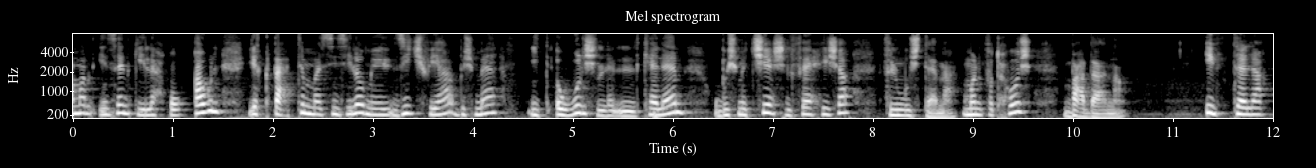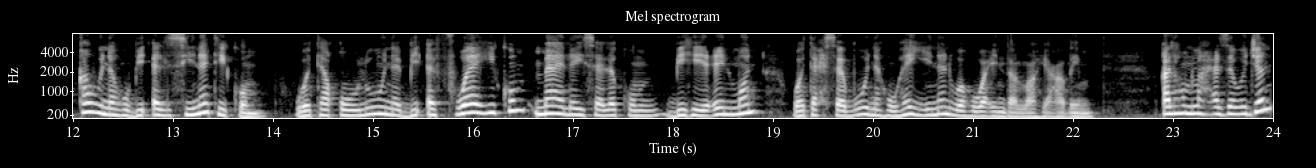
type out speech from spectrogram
أمر الإنسان كي يلحقوا قول يقطع تم سلسلة وما يزيدش فيها باش ما يتأولش الكلام وباش ما تشيعش الفاحشة في المجتمع. وما نفتحوش بعضنا إذ تلقونه بألسنتكم وتقولون بأفواهكم ما ليس لكم به علم وتحسبونه هينا وهو عند الله عظيم. قالهم الله عز وجل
